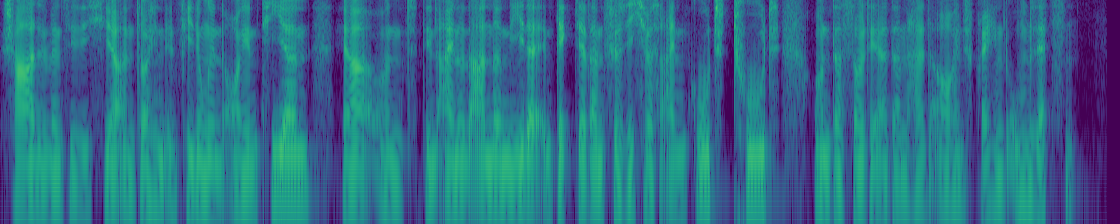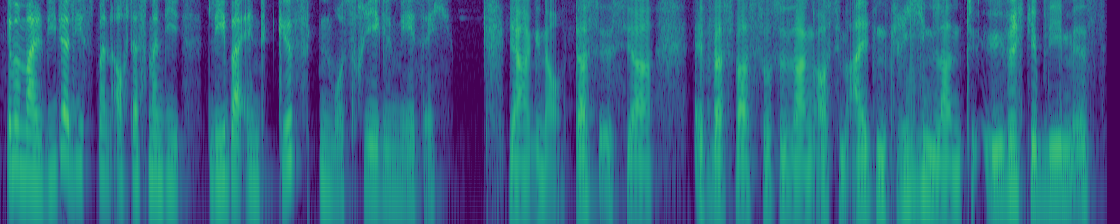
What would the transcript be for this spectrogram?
schadet, wenn sie sich hier an solchen Empfehlungen orientieren, ja, und den einen oder anderen, jeder entdeckt ja dann für sich, was einen gut tut, und das sollte er dann halt auch entsprechend umsetzen. Immer mal wieder liest man auch, dass man die Leber entgiften muss regelmäßig. Ja, genau. Das ist ja etwas, was sozusagen aus dem alten Griechenland übrig geblieben ist.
